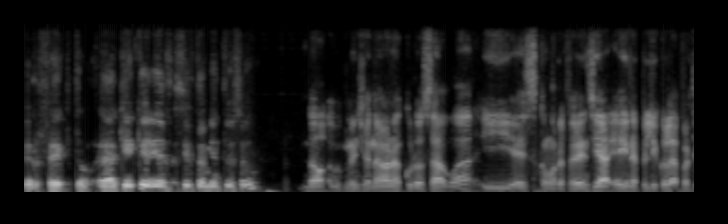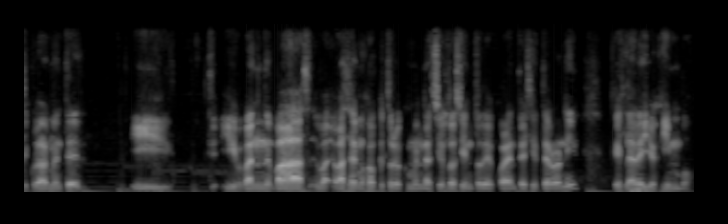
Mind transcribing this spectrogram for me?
Perfecto. Eh, ¿Qué querías decir también tú, eso? No, mencionaron a Kurosawa y es como referencia. Hay una película particularmente y, y van- va, a, va a ser mejor que tu recomendación, lo siento, de 47 Ronin, que es la de Yojimbo.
